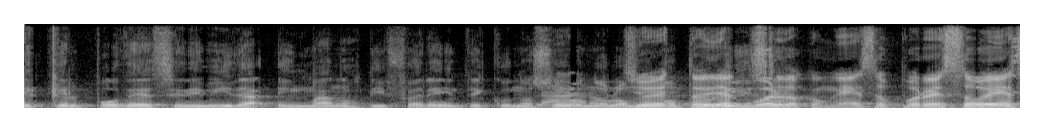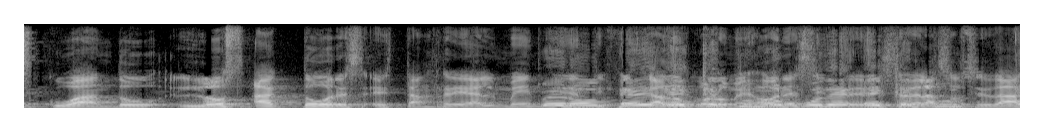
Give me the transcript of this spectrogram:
es que el poder se divida en manos diferentes, que uno solo no lo Yo estoy de acuerdo con eso. Por eso es cuando los actores están realmente identificados con los mejores intereses de la sociedad.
